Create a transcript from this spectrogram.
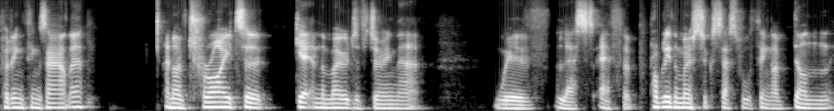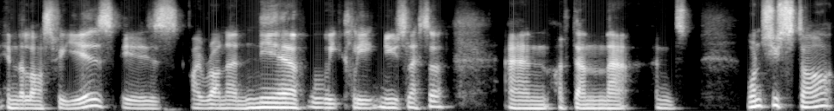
putting things out there, and I've tried to get in the mode of doing that with less effort. Probably the most successful thing I've done in the last few years is I run a near weekly newsletter, and I've done that. And once you start,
